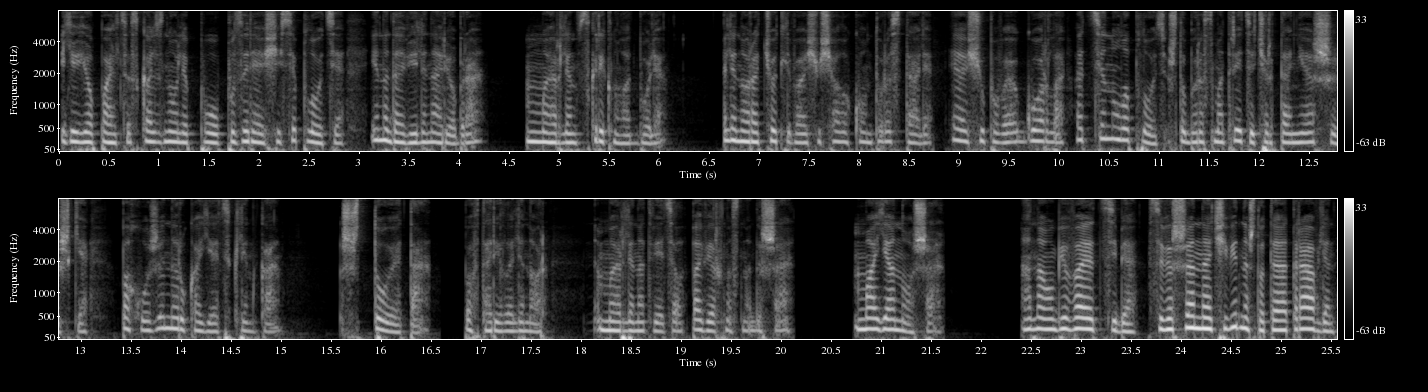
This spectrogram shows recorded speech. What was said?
Ее пальцы скользнули по пузырящейся плоти и надавили на ребра. Мерлин вскрикнул от боли. Ленор отчетливо ощущала контуры стали и, ощупывая горло, оттянула плоть, чтобы рассмотреть очертания шишки, похожей на рукоять клинка. «Что это?» — повторила Ленор. Мерлин ответил, поверхностно дыша. «Моя ноша». Она убивает тебя. Совершенно очевидно, что ты отравлен,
